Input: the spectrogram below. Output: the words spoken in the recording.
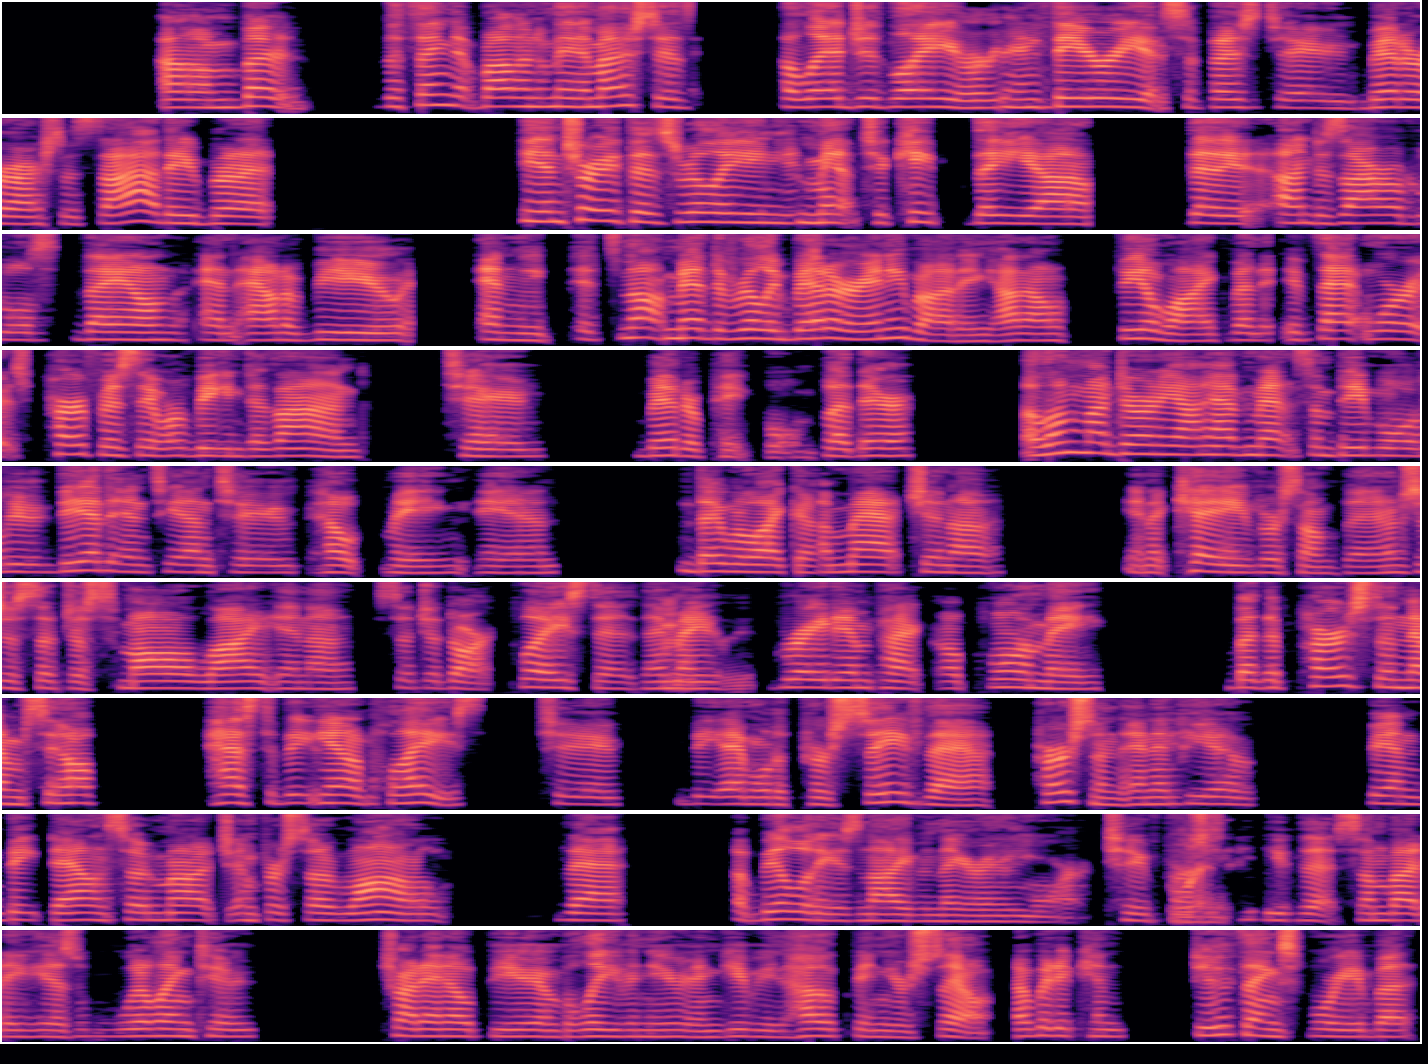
um, but the thing that bothered me the most is allegedly or in theory, it's supposed to better our society, but in truth, it's really meant to keep the, uh, the undesirables down and out of view and it's not meant to really better anybody, I don't feel like. But if that were its purpose, it were being designed to better people. But there, along my journey, I have met some people who did intend to help me, and they were like a match in a in a cave or something. It was just such a small light in a such a dark place that they hmm. made a great impact upon me. But the person themselves has to be in a place to be able to perceive that person. And if you have been beat down so much and for so long, that ability is not even there anymore to perceive right. that somebody is willing to try to help you and believe in you and give you hope in yourself. Nobody can do things for you, but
